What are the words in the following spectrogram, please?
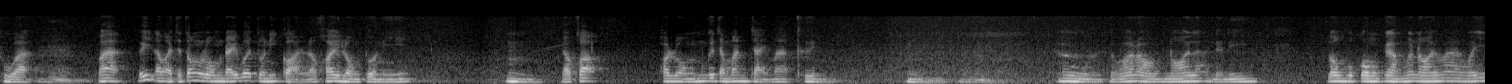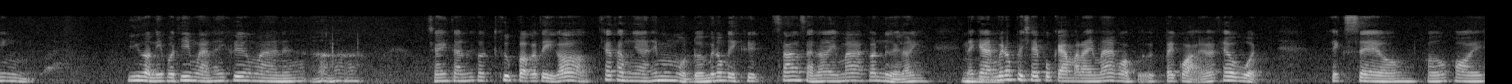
ชัวร์อืม ว่าเฮ้ยเราอาจจะต้องลงไดเวอร์ตัวนี้ก่อน แล้วค่อยลงตัวนี้ อืม แล้วก็พอลงมันก็จะมั่นใจมากขึ้น อืมอืมเออ แต่ว่าเราน้อยแล้วเดี๋ยวนี้ ลงโปรแกรมก็น้อยมาก ว่ายิ่ง ยิ่งตอนนี้พอที่ทำงานให้เครื่องมานะอ่าใช้ตามที่เขาคือปกติก็แค่ทำงานให้มันหมดโดยไม่ต้องไปคิดสร้างสรรค์อะไรมากก็เหนื่อยแล้วไงในการไม่ต้องไปใช้โปรแกรมอะไรมากกว่าไปกว่าก็แค่ Word Excel PowerPoint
